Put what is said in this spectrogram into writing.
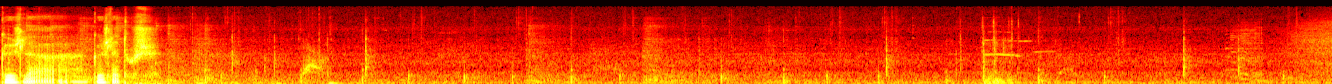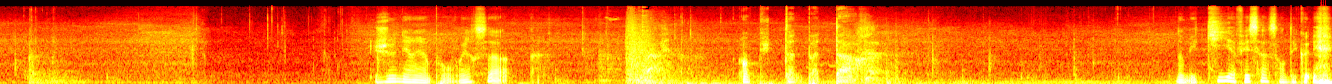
que je la que je la touche. Je n'ai rien pour ouvrir ça. Oh putain de bâtard. Non mais qui a fait ça sans déconner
